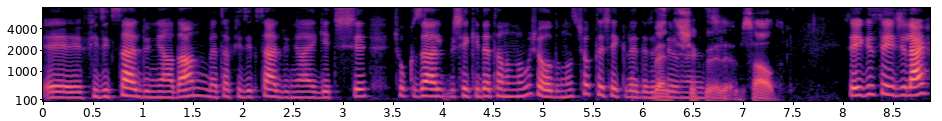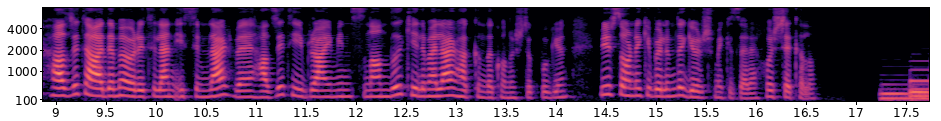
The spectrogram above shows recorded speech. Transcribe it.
e, fiziksel dünyadan metafiziksel dünyaya geçişi çok güzel bir şekilde tanımlamış oldunuz. Çok teşekkür ederiz. Ben teşekkür için. ederim. Sağ olun. Sevgili seyirciler, Hazreti Adem'e öğretilen isimler ve Hazreti İbrahim'in sınandığı kelimeler hakkında konuştuk bugün. Bir sonraki bölümde görüşmek üzere. Hoşçakalın.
